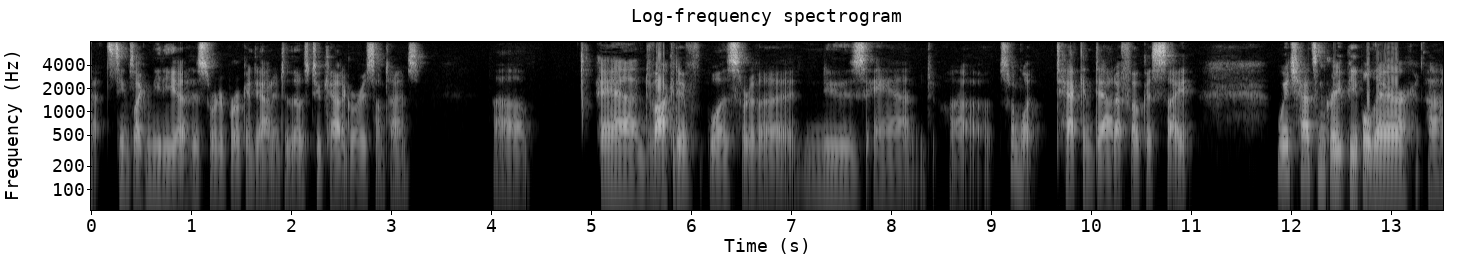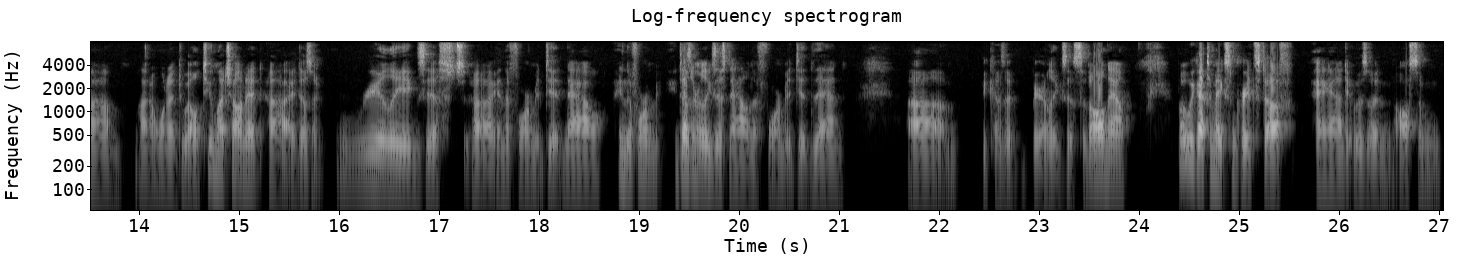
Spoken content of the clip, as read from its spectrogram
it seems like media is sort of broken down into those two categories sometimes. Uh, and Vocativ was sort of a news and uh, somewhat tech and data focused site which had some great people there. Um, I don't want to dwell too much on it. Uh, it doesn't really exist uh, in the form it did now. In the form it doesn't really exist now in the form it did then, um, because it barely exists at all now. But we got to make some great stuff, and it was an awesome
